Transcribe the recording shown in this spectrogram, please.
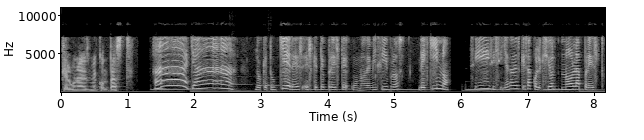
que alguna vez me contaste. Lo que tú quieres es que te preste uno de mis libros de Kino. Sí, sí, sí, ya sabes que esa colección no la presto.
